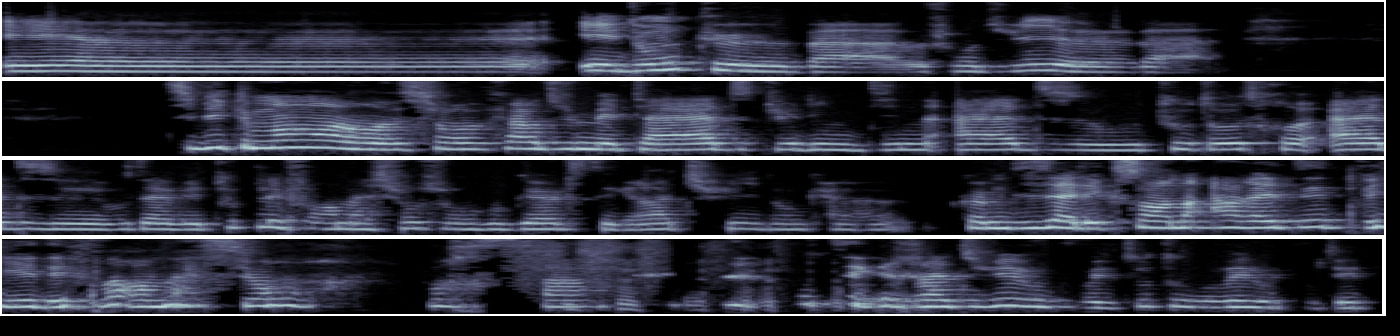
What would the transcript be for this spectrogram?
Et, euh, et donc, euh, bah, aujourd'hui, euh, bah, typiquement, si on veut faire du Meta Ads, du LinkedIn Ads ou tout autre Ads, vous avez toutes les formations sur Google, c'est gratuit. Donc, comme disait Alexandre, arrêtez de payer des formations pour ça. tout est gratuit, vous pouvez tout trouver, vous pouvez,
